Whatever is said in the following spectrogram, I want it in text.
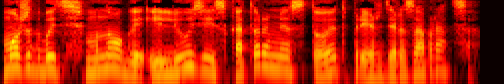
Может быть, много иллюзий, с которыми стоит прежде разобраться.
